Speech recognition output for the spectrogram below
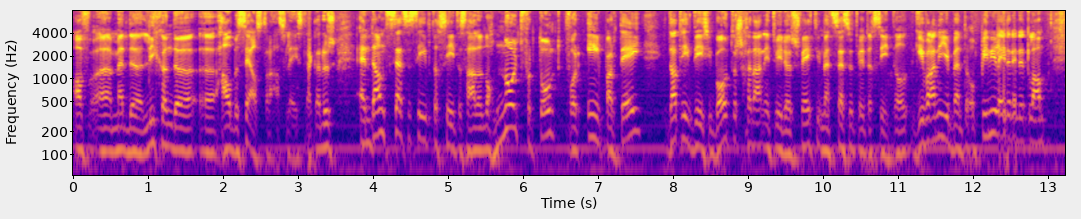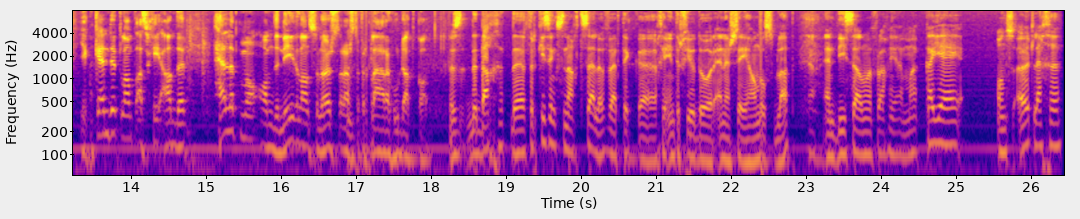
Of eh, met de liegende eh Halbe Zijlstra als lijsttrekker. Dus, en dan 76 zetels halen. Nog nooit vertoond voor één partij. Dat heeft Daisy Bouters gedaan in 2015 met 26 zetels. Giovanni, je bent de opinieleider in dit land. Je kent dit land als geen ander. Help me om de Nederlandse luisteraars te verklaren hoe dat komt. Dus de dag, de verkiezingsnacht zelf, werd ik eh, geïnterviewd door NRC Handelsblad. Ja. En die stelde me vraag, ja, maar kan jij ons uitleggen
